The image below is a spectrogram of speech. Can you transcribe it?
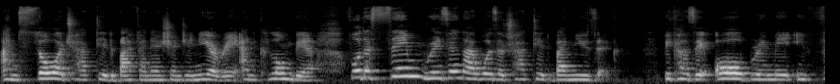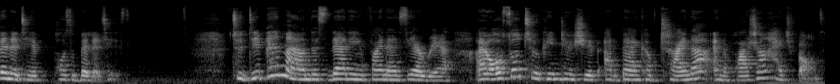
I'm so attracted by financial engineering and Columbia for the same reason I was attracted by music, because they all bring me infinitive possibilities. To deepen my understanding in finance area, I also took internship at Bank of China and Huashang Hedge Fund.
